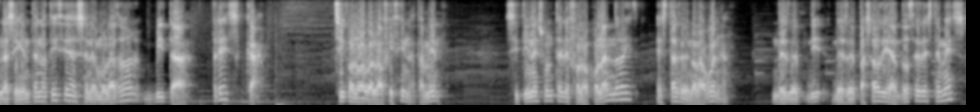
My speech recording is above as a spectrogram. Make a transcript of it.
La siguiente noticia es el emulador Vita 3K. Chico nuevo en la oficina también. Si tienes un teléfono con Android, estás de enhorabuena. Desde, desde el pasado día 12 de este mes,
